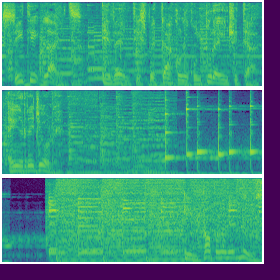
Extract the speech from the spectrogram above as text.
City Lights. Eventi, spettacolo, cultura in città e in regione. Il popolo del blues,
